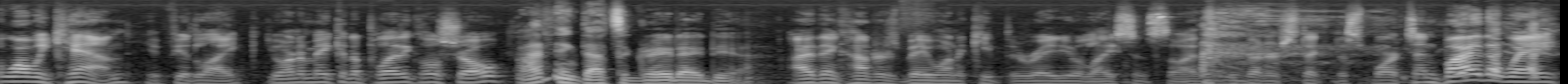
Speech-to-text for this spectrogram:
well, we can if you'd like. You want to make it a political show? I think that's a great idea. I think Hunters Bay want to keep the radio license, so I think we better stick to sports. And by the way,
